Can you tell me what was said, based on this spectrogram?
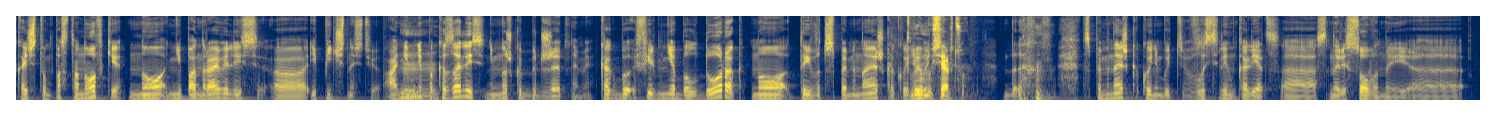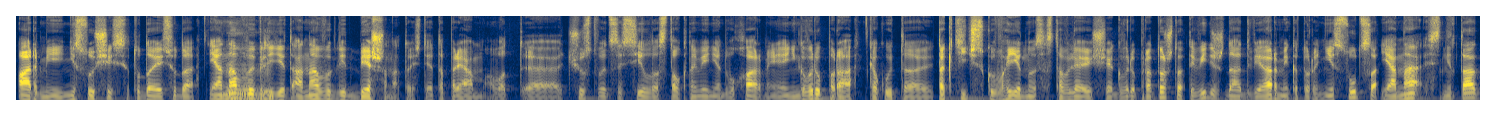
качеством постановки, но не понравились э, эпичностью. Они mm-hmm. мне показались немножко бюджетными. Как бы фильм не был дорог, но ты вот вспоминаешь какой-нибудь... Твоему сердцу. Вспоминаешь какой-нибудь «Властелин колец» э, с нарисованной э, армией, несущейся туда и сюда, и она mm-hmm. выглядит, она выглядит бешено, то есть это прям вот э, чувствуется сила столкновения двух армий. Я не говорю про какую-то тактическую военную составляющую, я говорю про то, что ты видишь, да, две армии, которые несутся, и она снята,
